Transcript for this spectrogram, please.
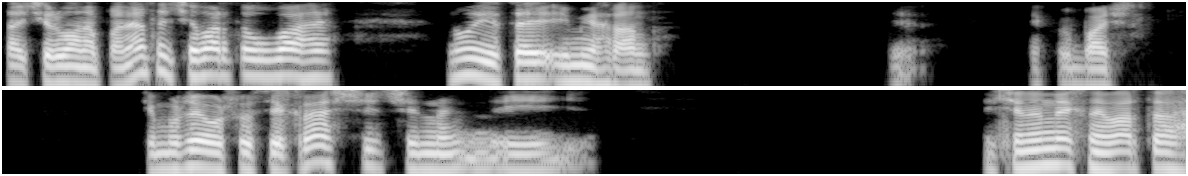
ця червона планета, чи варта уваги, ну і цей іммігрант. Як ви бачите. Чи можливо щось є краще, чи на, і, і чи на них не варто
